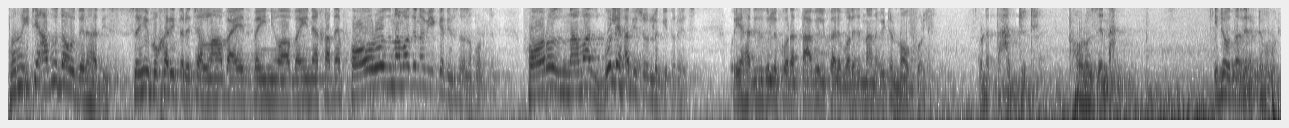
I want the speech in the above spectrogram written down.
বরং এটি আবু দাউদের হাদিস। সহি বুখারিতে রয়েছে, আল্লাহ বাইদ বাইনি ওয়া বাইনা খাতায় ফরজ নামাজে নবী করিম পড়তেন। ফরজ নামাজ বলে হাদিস উল্লেখিত রয়েছে। ওই হাদিসগুলো করে তাবিল করে, বলে যে, না না, ওইটা নফলে, ওটা তাহাজ্জুদে, ফরজে না। এটাও তাদের একটা ভুল।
